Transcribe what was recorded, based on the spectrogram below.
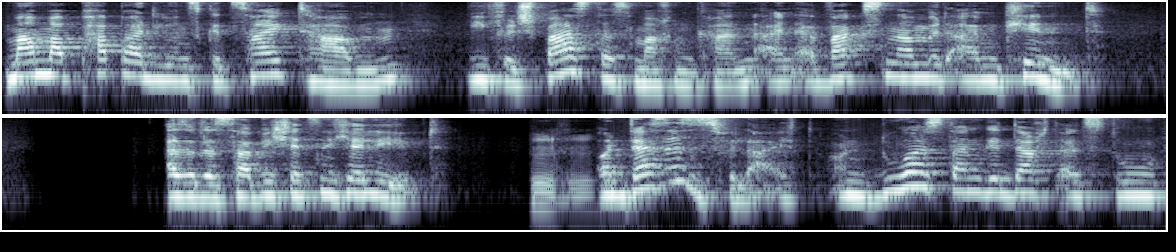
Mama, Papa, die uns gezeigt haben, wie viel Spaß das machen kann, ein Erwachsener mit einem Kind. Also das habe ich jetzt nicht erlebt. Mhm. Und das ist es vielleicht. Und du hast dann gedacht, als du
